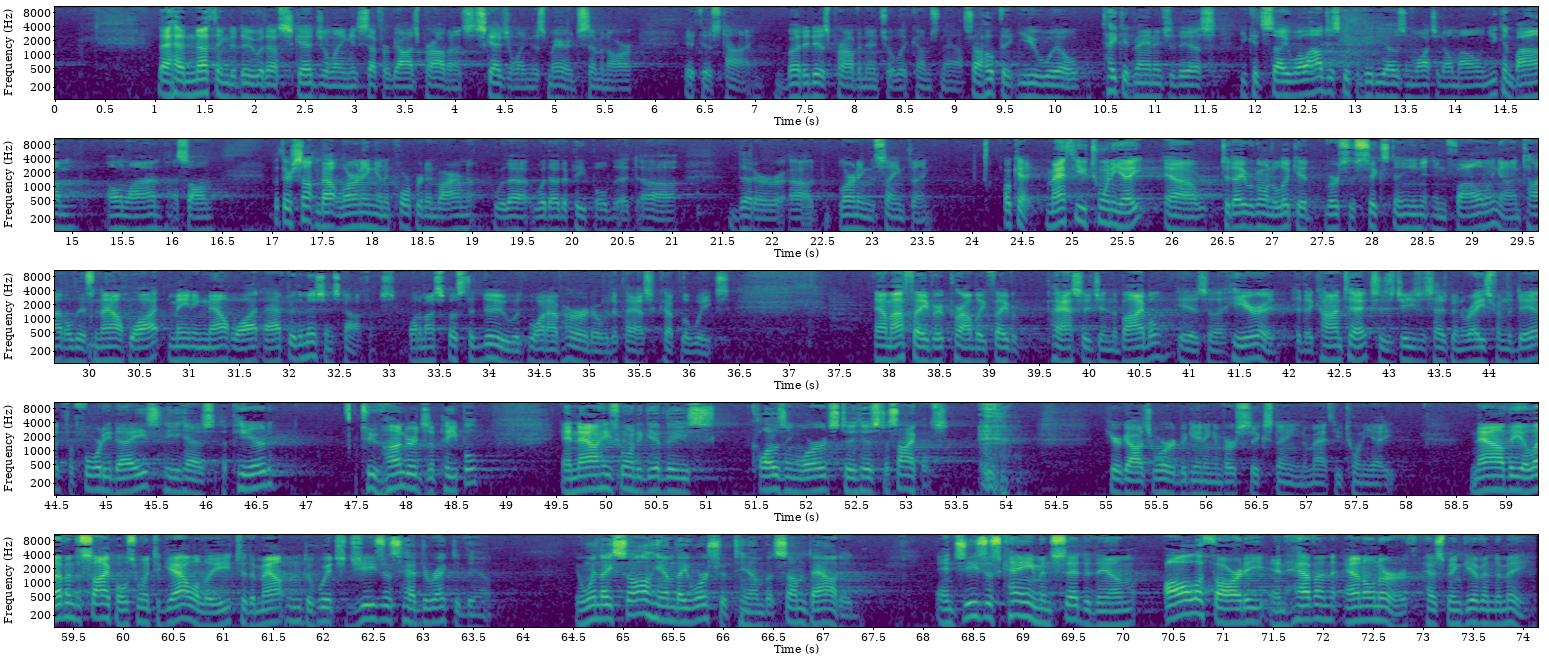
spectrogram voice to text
That had nothing to do with us scheduling, except for God's providence, scheduling this marriage seminar at this time. But it is providential that comes now. So I hope that you will take advantage of this. You could say, well, I'll just get the videos and watch it on my own. You can buy them online. I saw them. But there's something about learning in a corporate environment with, uh, with other people that, uh, that are uh, learning the same thing. Okay, Matthew 28. Uh, today we're going to look at verses 16 and following. I entitled this Now What, meaning now what after the missions conference. What am I supposed to do with what I've heard over the past couple of weeks? Now, my favorite, probably favorite passage in the Bible is uh, here. At, the context is Jesus has been raised from the dead. For 40 days, he has appeared to hundreds of people, and now he's going to give these closing words to his disciples. Hear God's word beginning in verse 16 of Matthew 28. Now the eleven disciples went to Galilee to the mountain to which Jesus had directed them. And when they saw him, they worshipped him, but some doubted. And Jesus came and said to them, All authority in heaven and on earth has been given to me.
